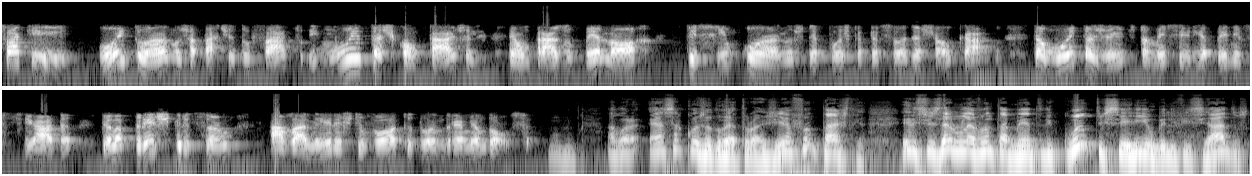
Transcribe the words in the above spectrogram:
Só que oito anos a partir do fato, em muitas contagens, é um prazo menor que cinco anos depois que a pessoa deixar o cargo. Então, muita gente também seria beneficiada pela prescrição a valer este voto do André Mendonça. Uhum. Agora, essa coisa do retroagir é fantástica. Eles fizeram um levantamento de quantos seriam beneficiados.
